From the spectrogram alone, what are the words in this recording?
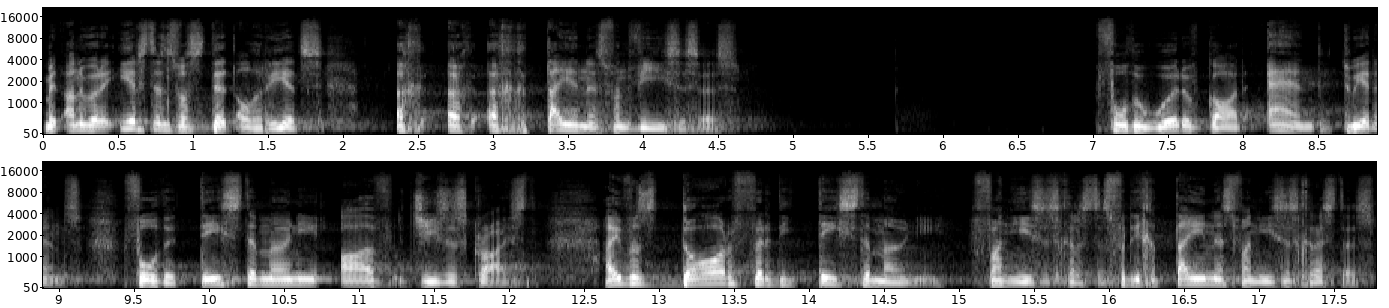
Met ander woorde, eerstens was dit al reeds 'n 'n 'n getuienis van wie Jesus is. For the word of God and tweedens for the testimony of Jesus Christ. Hy was daar vir die testimony van Jesus Christus, vir die getuienis van Jesus Christus.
